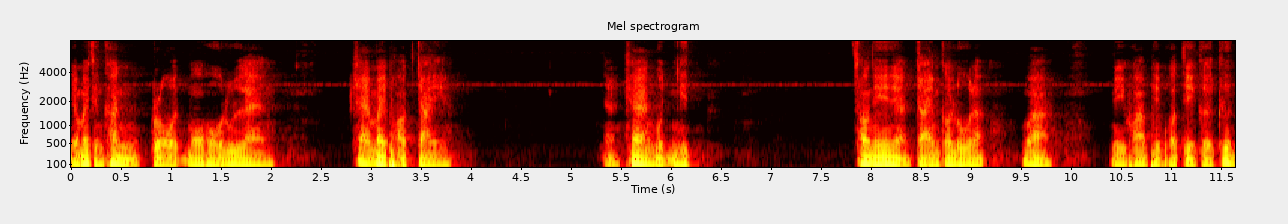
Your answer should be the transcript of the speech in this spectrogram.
ยังไม่ถึงขั้นโกรธโมโหรุนแรง แค่ไม่พอใจแค่หงุดหงิด เท่านี้เนี่ยใจมันก็รู้แล้วว่ามีความผิดปกติเกิดขึ้น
